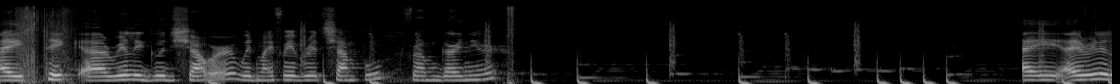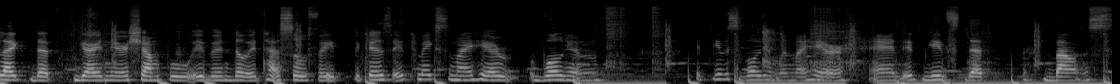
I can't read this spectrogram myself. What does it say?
I take a really good shower with my favorite shampoo from Garnier. I, I really like that Garnier shampoo even though it has sulfate because it makes my hair volume. It gives volume on my hair and it gives that bounce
